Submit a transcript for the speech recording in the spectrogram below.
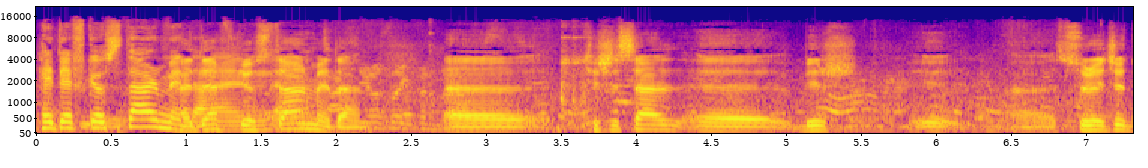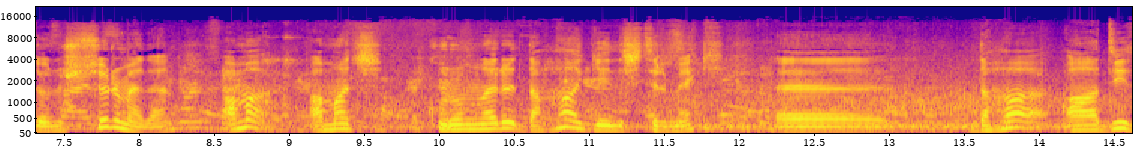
Hedef göstermeden. hedef göstermeden e, kişisel e, bir e, e, sürece dönüştürmeden ama amaç kurumları daha geliştirmek, e, daha adil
